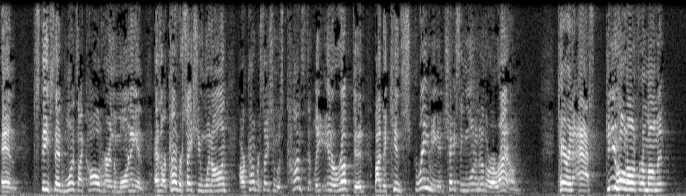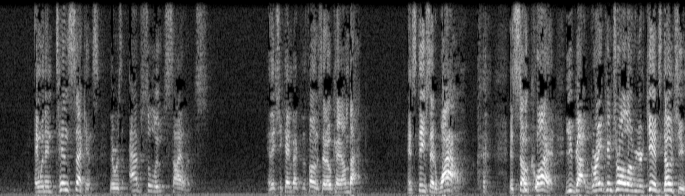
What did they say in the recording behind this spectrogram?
And Steve said once I called her in the morning, and as our conversation went on, our conversation was constantly interrupted by the kids screaming and chasing one another around. Karen asked, Can you hold on for a moment? And within 10 seconds, there was absolute silence. And then she came back to the phone and said, Okay, I'm back. And Steve said, Wow, it's so quiet. You've got great control over your kids, don't you?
